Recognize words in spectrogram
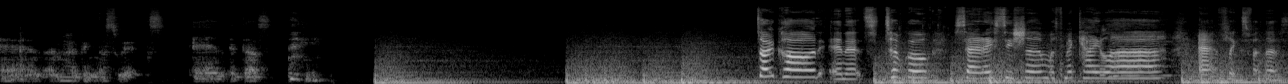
and I'm hoping this works. And it does. so cold and it's typical Saturday session with Michaela at Flex Fitness.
